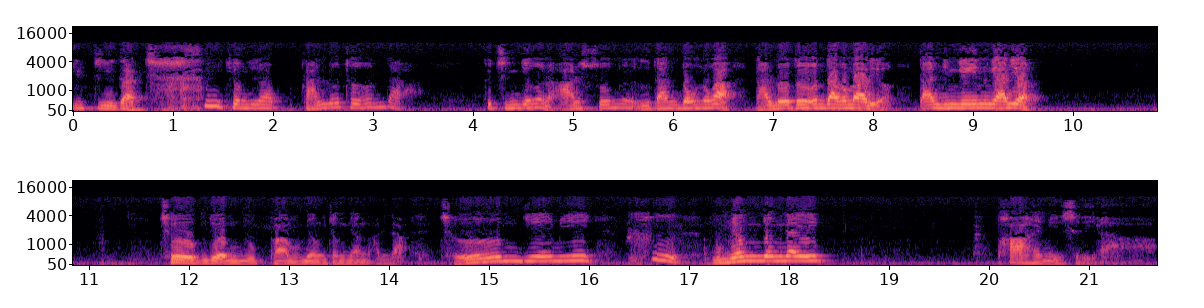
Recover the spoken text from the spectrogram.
일진이다. 참 경기가 날로 더 한다. 그 진경은 알 수 없는 의단 동로가 날로 더 한다 그 말이여. 딴 진경이 있는 게 아니야. 점점 유파 무명정량 아니다. 점점이 그 무명정량이 파햄이 있으리라.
